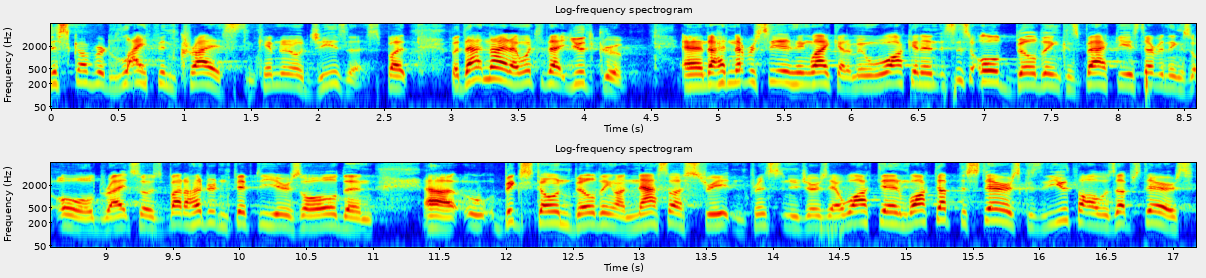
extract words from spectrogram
discovered life in Christ and came to know Jesus. But, but that night I went to that youth group and I had never seen anything like it. I mean, we're walking in, it's this old building because back east everything's old, right? So it's about 150 years old and uh, big stone building on Nassau Street in Princeton, New Jersey. I walked in, walked up the stairs because the youth hall was upstairs.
